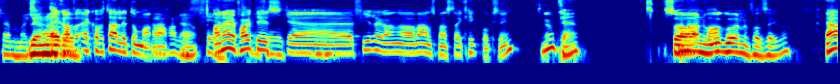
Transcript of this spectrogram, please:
hvem Jeg kan, jeg kan fortelle litt om han. Ja, da. han er fet. Han er faktisk eh, fire ganger verdensmester i kickboksing. Ok. Så han har noe gående for seg, da. ja,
